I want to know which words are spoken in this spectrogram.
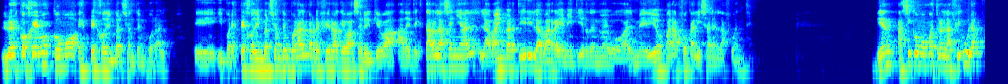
lo escogemos como espejo de inversión temporal. Eh, y por espejo de inversión temporal me refiero a que va a ser el que va a detectar la señal, la va a invertir y la va a reemitir de nuevo al medio para focalizar en la fuente. Bien, así como muestro en la figura,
